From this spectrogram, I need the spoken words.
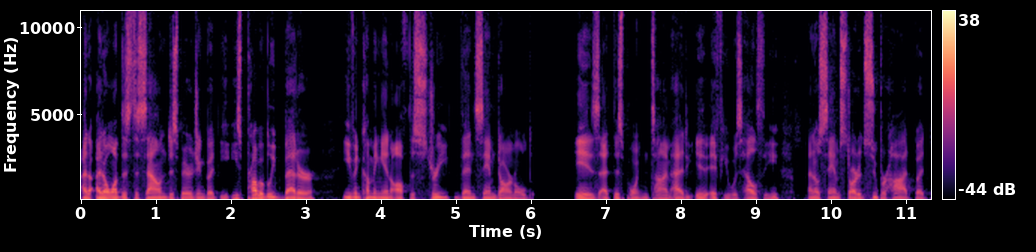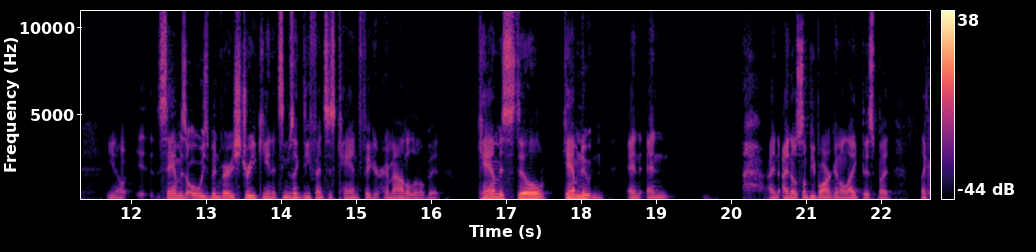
I, I don't want this to sound disparaging, but he, he's probably better even coming in off the street than Sam Darnold is at this point in time had if he was healthy. I know Sam started super hot, but you know, Sam has always been very streaky, and it seems like defenses can figure him out a little bit. Cam is still Cam Newton, and and I, I know some people aren't going to like this, but like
